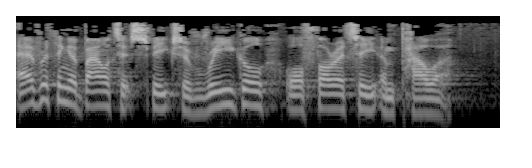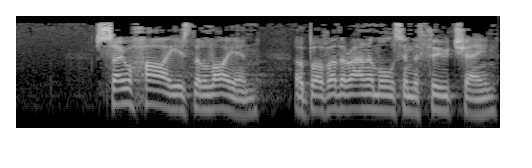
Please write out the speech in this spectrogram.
everything about it speaks of regal authority and power. So high is the lion above other animals in the food chain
